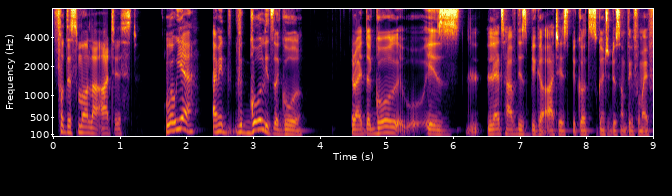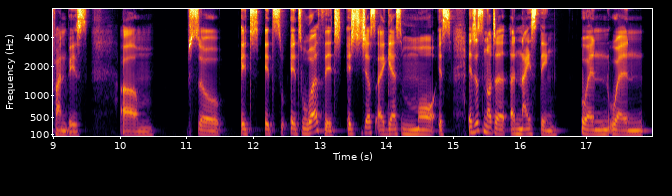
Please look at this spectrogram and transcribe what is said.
for the smaller artist? Well, yeah. I mean, the goal is the goal, right? The goal is let's have this bigger artist because it's going to do something for my fan base. Um, so it's it's it's worth it. It's just, I guess, more. It's it's just not a, a nice thing when when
